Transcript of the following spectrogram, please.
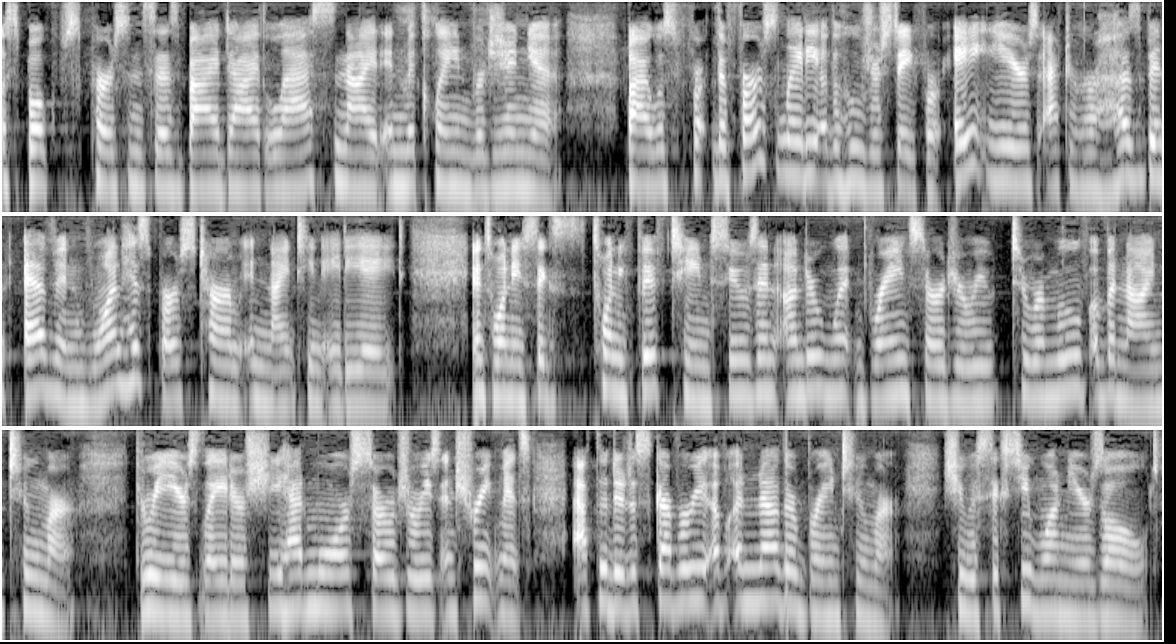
A spokesperson says Bayh died last night in McLean, Virginia. Bayh was the first lady of the Hoosier State for eight years after her husband Evan won his first term in 1988. In 2015, Susan underwent brain surgery to remove a benign tumor. Three years later, she had more surgeries and treatments after the discovery of another brain tumor. She was 61 years old.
